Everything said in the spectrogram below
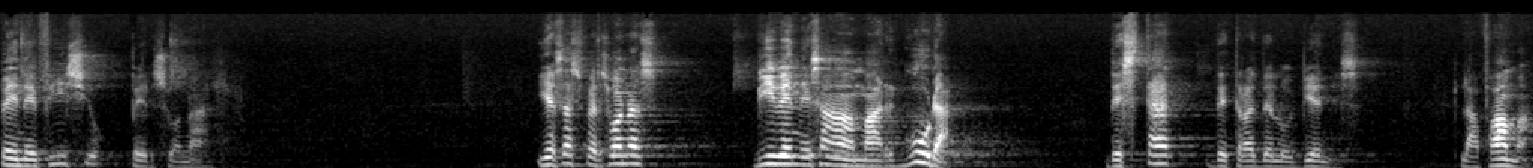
beneficio personal. Y esas personas viven esa amargura de estar detrás de los bienes, la fama.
